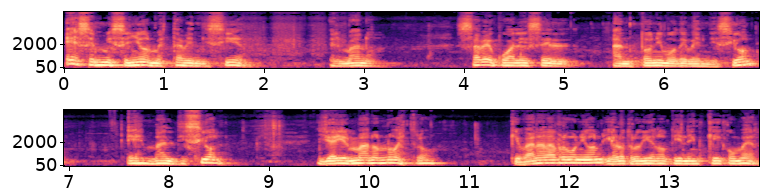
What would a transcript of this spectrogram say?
Ese es mi Señor, me está bendiciendo. Hermano, ¿sabe cuál es el antónimo de bendición? Es maldición. Y hay hermanos nuestros que van a la reunión y al otro día no tienen qué comer.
